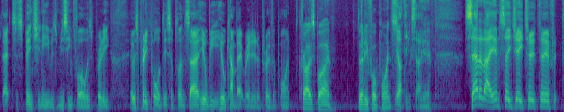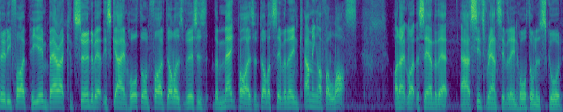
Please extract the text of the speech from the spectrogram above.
that suspension he was missing for was pretty, it was pretty poor discipline. So he'll be, he'll come back ready to prove a point. Crows by 34 points. Yeah, I think so. Yeah. Saturday, MCG 2.35 p.m. Barra concerned about this game. Hawthorn $5 versus the Magpies, $1.17 coming off a loss. I don't like the sound of that. Uh, since round 17, Hawthorn has scored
